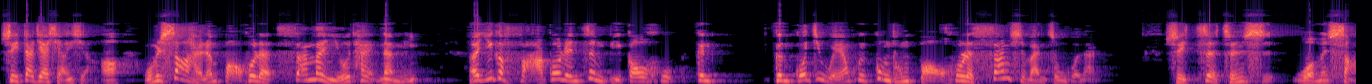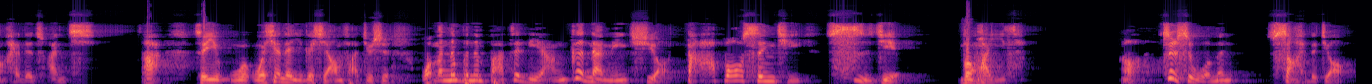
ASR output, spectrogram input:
所以大家想一想啊，我们上海人保护了三万犹太难民，而一个法国人振臂高呼，跟跟国际委员会共同保护了三十万中国难民。所以这真是我们上海的传奇。啊，所以我我现在一个想法就是，我们能不能把这两个难民区啊打包申请世界文化遗产？啊，这是我们上海的骄傲。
